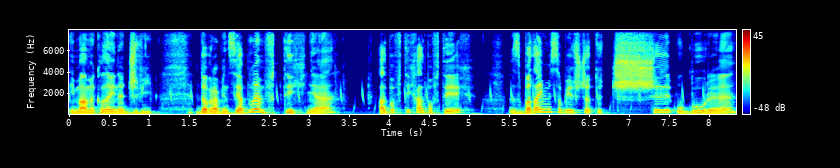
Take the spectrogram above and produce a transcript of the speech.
i mamy kolejne drzwi. Dobra, więc ja byłem w tych, nie? Albo w tych, albo w tych. Zbadajmy sobie jeszcze te trzy u góry.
